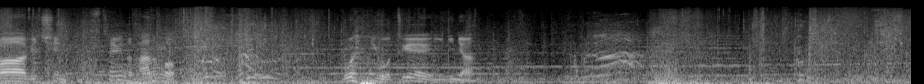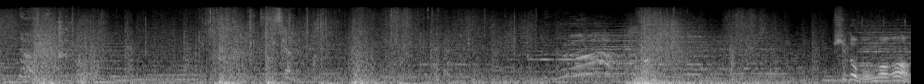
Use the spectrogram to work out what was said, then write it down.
와 미친. 스태미나 다 하는 거. 뭐야 이거 어떻게 이기냐? 피도 못 먹어.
